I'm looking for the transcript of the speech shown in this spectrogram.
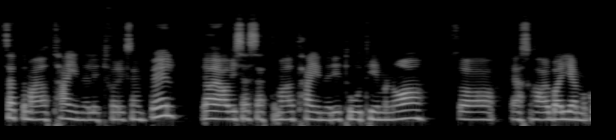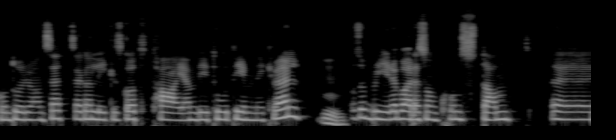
sette meg og tegne litt, for eksempel. Ja, ja, hvis jeg setter meg og tegner i to timer nå, så jeg skal- har jo bare hjemmekontor uansett, så jeg kan like så godt ta igjen de to timene i kveld. Mm. Og så blir det bare sånn konstant eh,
